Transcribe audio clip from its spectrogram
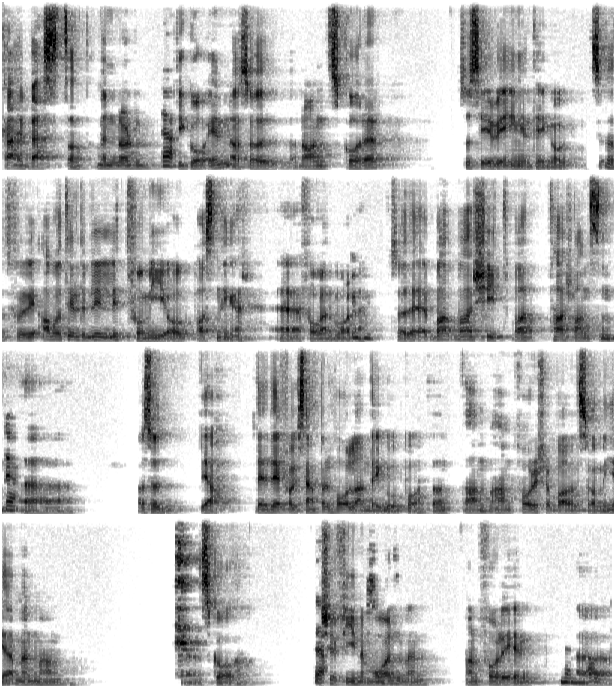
Hva er best? Sant? Men når ja. de går inn, altså når han skårer, så sier vi ingenting òg. Av og til det blir litt for mye òg pasninger eh, foran målet. Mm -hmm. Så det er bare, bare skyt, bare ta sjansen. Ja. Uh, altså, ja. Det er det f.eks. Haaland er god på. Han, han, får ikke ballen så mye, men han uh, skårer. Ja. Ikke fine mål, men han får det inn. Uh,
